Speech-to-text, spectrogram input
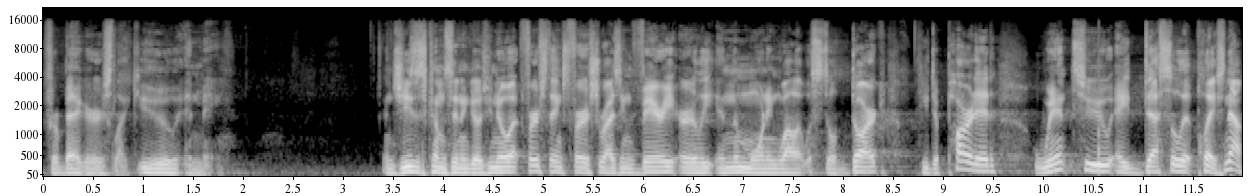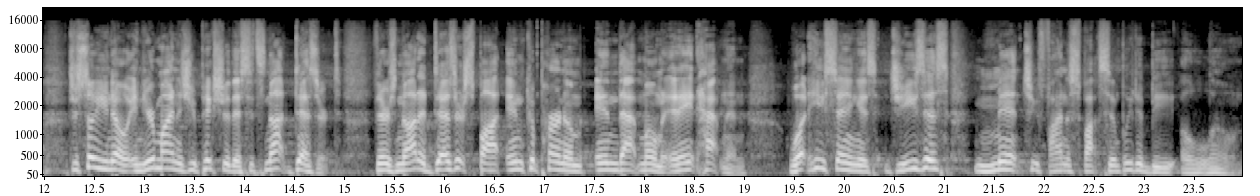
for beggars like you and me. And Jesus comes in and goes, You know what? First things first, rising very early in the morning while it was still dark, he departed, went to a desolate place. Now, just so you know, in your mind as you picture this, it's not desert. There's not a desert spot in Capernaum in that moment. It ain't happening. What he's saying is Jesus meant to find a spot simply to be alone.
